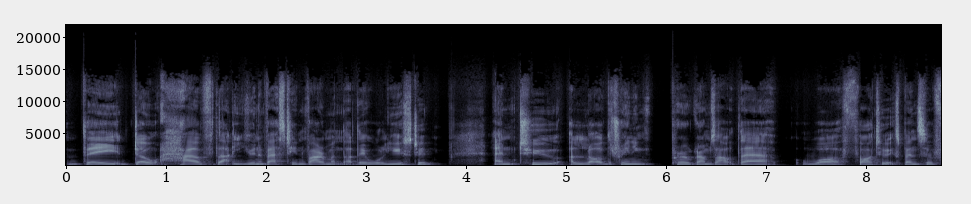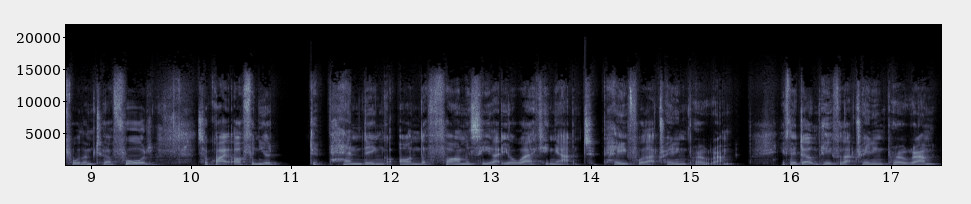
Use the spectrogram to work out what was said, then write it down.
they don't have that university environment that they're all used to. And two, a lot of the training programs out there were far too expensive for them to afford. So quite often you're depending on the pharmacy that you're working at to pay for that training program. If they don't pay for that training program,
